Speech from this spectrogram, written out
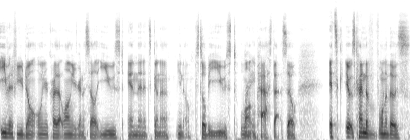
even if you don't own your car that long, you're going to sell it used, and then it's going to, you know, still be used long Right. past that. So it's it was kind of one of those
